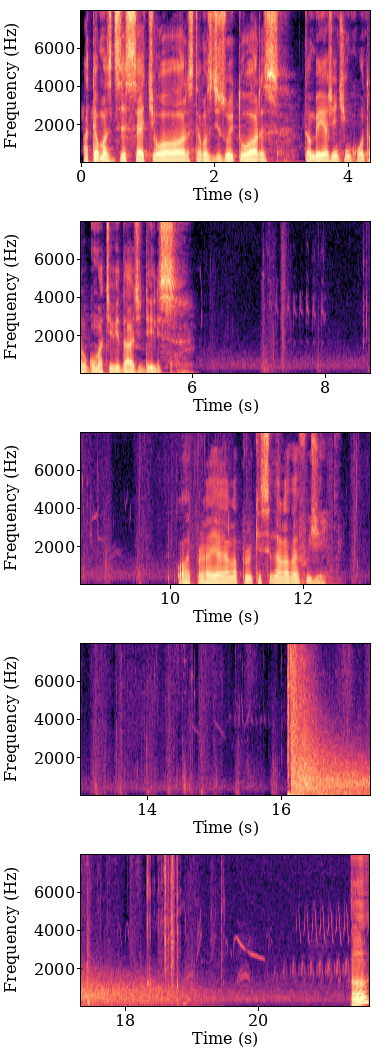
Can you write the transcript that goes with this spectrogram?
até umas 17 horas, até umas 18 horas, também a gente encontra alguma atividade deles. Corre pra ela, porque senão ela vai fugir. Hã?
